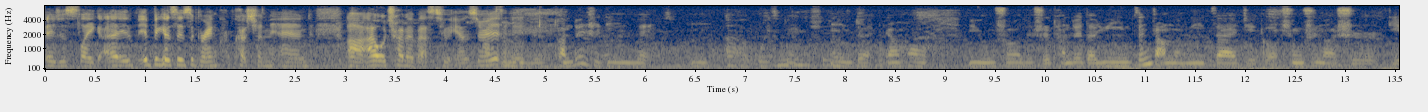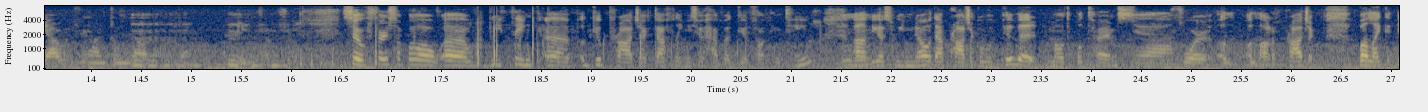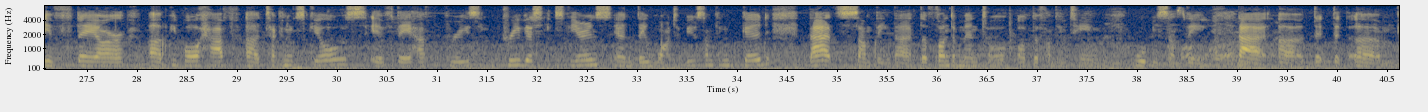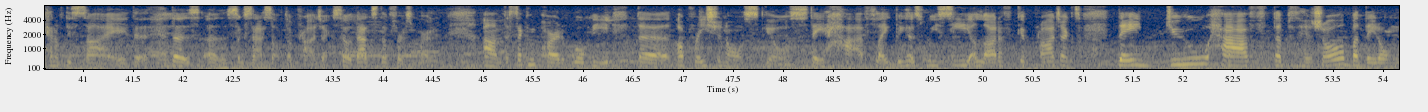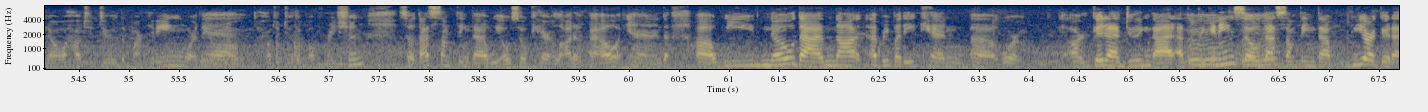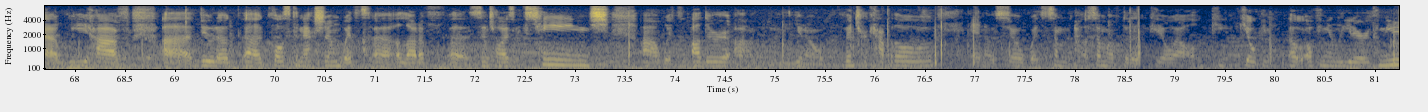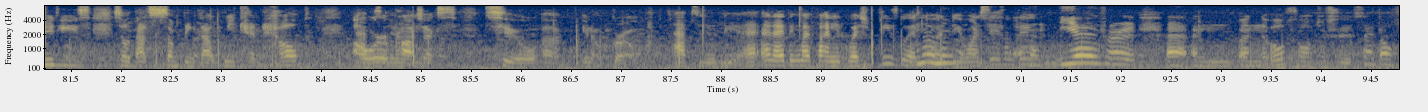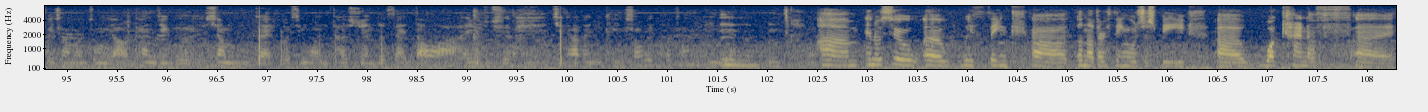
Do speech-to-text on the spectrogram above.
it's just like I, it, because it's a grand question, and uh, I will try my best to answer it. Absolutely. 团队是第一位。嗯。呃，我已经跟你说了。嗯，对。然后，比如说，就是团队的运营增长能力，在这个熊市呢是第二位，非常重要的。嗯嗯嗯 Mm. So first of all, uh, we think uh, a good project definitely needs to have a good funding team mm-hmm. uh, because we know that project will pivot multiple times yeah. for a, a, lot of projects. But like if they are uh, people have uh, technical skills, if they have pre- previous experience and they want to build something good, that's something that the fundamental of the funding team will be something that uh, that, that um, kind of decide the, the success of the project. So that's the first part. Um, the second part will be the operational skills they have, like because we see a lot of good projects, they do have the potential, but they don't know how to do the marketing or they Yeah. don't know how to do the operation. So that's something that we also care a lot about, and uh, we know that not everybody can uh, or are good at doing that at the Mhm, beginning. So mhm. that's something that we are good at. We have uh, built a, a close connection with uh, a lot of uh, centralized exchange, uh, with other, um, you know, venture capital, and also with some some of the KOL, key, key opinion, uh, opinion leader communities. So that's something that we can help our Absolutely. projects to, um, you know, grow. Absolutely. A- And I think my final question, please go ahead, No, Noah. no, Do you no. want to say something? Um, yeah, sure. Uh, and and also 就是赛道非常的重要，看这个项目在核心化它选的赛道啊，还有就是其他的，你可以稍微扩张一点点。嗯嗯 Um, and also, uh, we think uh, another thing would just be uh, what kind of uh,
